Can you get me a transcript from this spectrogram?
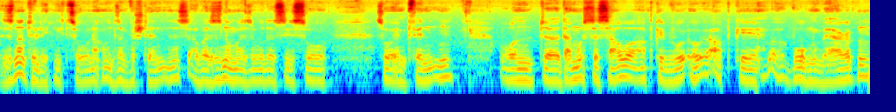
Es ist natürlich nicht so nach unserem Verständnis, aber es ist nun mal so, dass sie es so, so empfinden. Und äh, da muss das sauber abgewo abgewogen werden.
